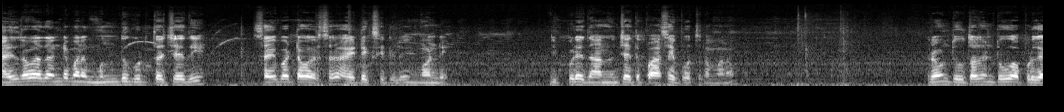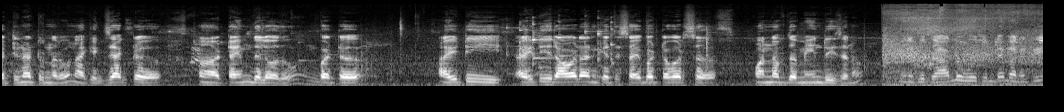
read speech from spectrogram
హైదరాబాద్ అంటే మనకు ముందు గుర్తొచ్చేది సైబర్ టవర్స్ హైటెక్ సిటీలో ఇంకోండి. ఇప్పుడే దాని నుంచి అయితే పాస్ అయిపోతున్నాం మనం. అరౌండ్ టూ థౌజండ్ టూ అప్పుడు కట్టినట్టున్నారు. నాకు ఎగ్జాక్ట్ టైం తెలియదు బట్ ఐటీ ఐటీ రావడానికి అయితే Cyber Towers one of the main reason మనకు దారిలో పోతుంటే మనకి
